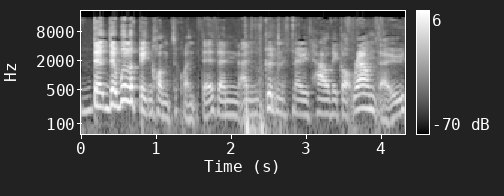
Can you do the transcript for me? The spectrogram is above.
There there will have been consequences, and and goodness knows how they got round those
